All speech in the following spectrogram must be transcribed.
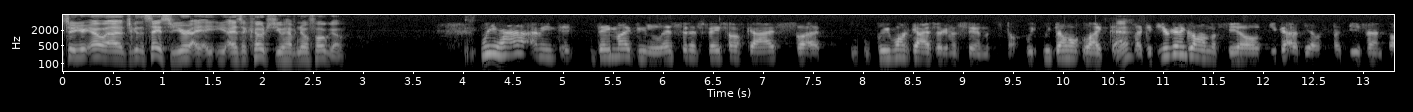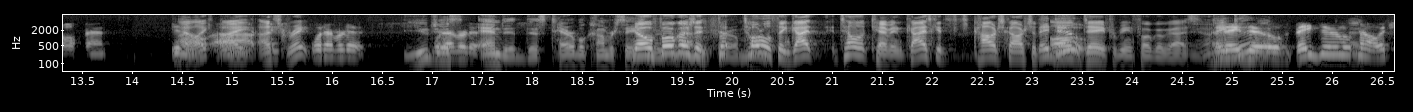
So you're. Oh, I was going to say. So you're as a coach, you have no Fogo. We have. I mean, it, they might be listed as face-off guys, but we want guys that are going to stay on the field. We, we don't like that. Yeah. Like if you're going to go on the field, you got to be able to play defense, offense. You I know, like- I- uh, that's great. Whatever it is. You just Whatever it is. ended this terrible conversation. No, Fogo's a having t- for a total thing. Guys, tell Kevin, guys get college scholarships They all do. day for being Fogo guys. They They, do. do. They do. Hey, No, it's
